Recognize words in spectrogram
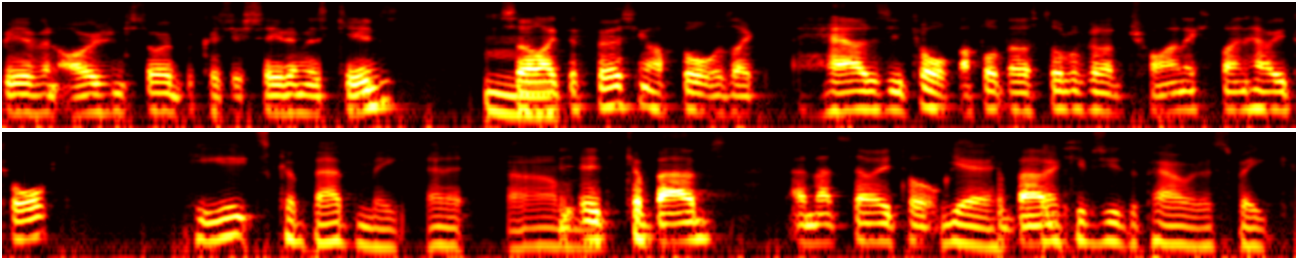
bit of an origin story because you see them as kids. So Mm. like the first thing I thought was like, how does he talk? I thought they were sort of gonna try and explain how he talked. He eats kebab meat, and it um, He eats kebabs, and that's how he talks. yeah, kebabs. that gives you the power to speak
